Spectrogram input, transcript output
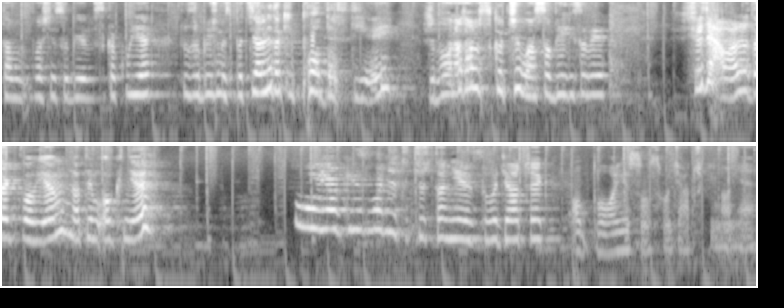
tam właśnie sobie wskakuje. Tu zrobiliśmy specjalny taki podest jej, żeby ona tam skoczyła sobie i sobie siedziała, że tak powiem, na tym oknie. O, jaki. To czyż to nie jest słodziaczek? O boje, są słodziaczki, no nie.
